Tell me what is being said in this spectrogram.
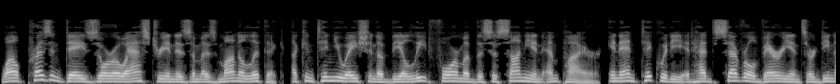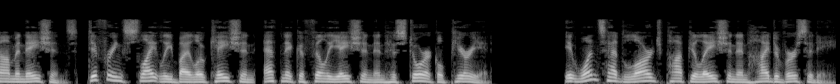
While present-day Zoroastrianism is monolithic, a continuation of the elite form of the Sasanian Empire, in antiquity it had several variants or denominations, differing slightly by location, ethnic affiliation and historical period. It once had large population and high diversity.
